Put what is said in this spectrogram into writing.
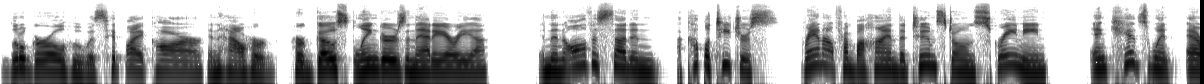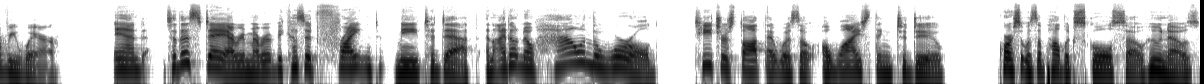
little girl who was hit by a car and how her, her ghost lingers in that area. And then all of a sudden, a couple teachers ran out from behind the tombstones screaming, and kids went everywhere. And to this day, I remember it because it frightened me to death. And I don't know how in the world teachers thought that was a, a wise thing to do course, it was a public school, so who knows.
